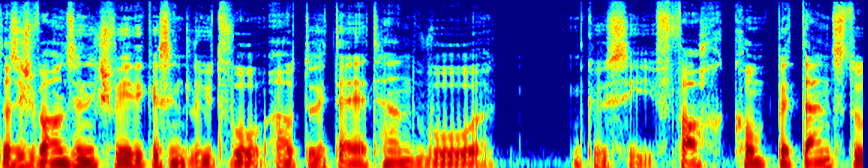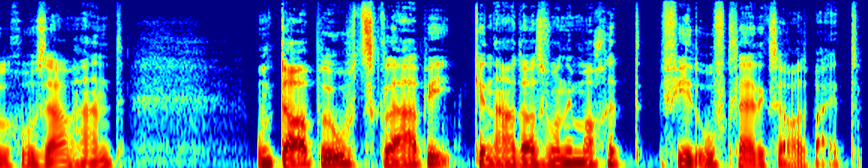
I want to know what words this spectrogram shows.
Das ist wahnsinnig schwierig. Es sind Leute, die Autorität haben, die eine gewisse Fachkompetenz durchaus auch haben. Und da braucht es, glaube ich, genau das, was ich mache, viel Aufklärungsarbeit.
